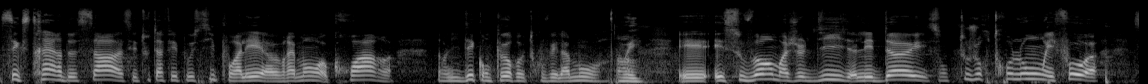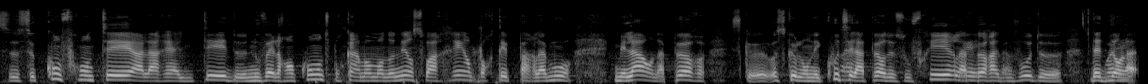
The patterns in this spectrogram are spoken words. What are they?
s'extraire de ça, c'est tout à fait possible pour aller euh, vraiment croire dans l'idée qu'on peut retrouver l'amour. hein. Oui. Et, et souvent, moi je le dis, les deuils sont toujours trop longs. Il faut euh, se, se confronter à la réalité de nouvelles rencontres pour qu'à un moment donné, on soit réemporté par l'amour. Mais là, on a peur. Ce que, ce que l'on écoute, c'est la peur de souffrir, la peur à nouveau de- d'être Ouais. dans la.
